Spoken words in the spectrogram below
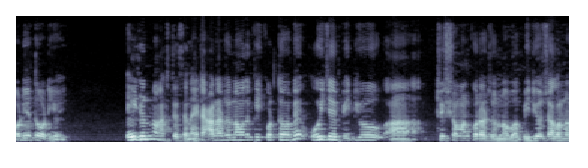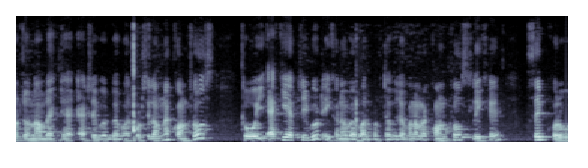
অডিও তো অডিওই। এই জন্য আসতেছে না এটা আনার জন্য আমাদের কি করতে হবে ওই যে ভিডিও দৃশ্যমান করার জন্য বা ভিডিও চালানোর জন্য আমরা একটা অ্যাট্রিবিউট ব্যবহার করছিলাম না কন্ট্রোলস তো ওই একই অ্যাট্রিবিউট এখানেও ব্যবহার করতে হবে। যখন আমরা কন্ট্রোলস লিখে সেভ করব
